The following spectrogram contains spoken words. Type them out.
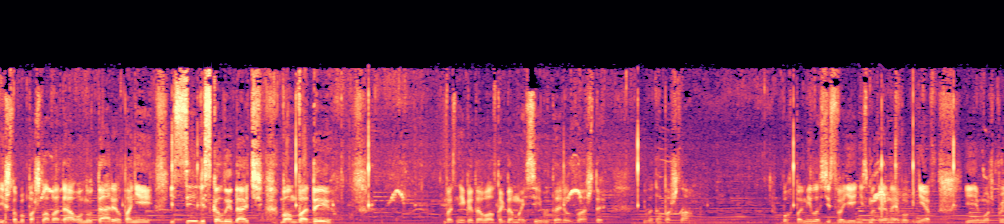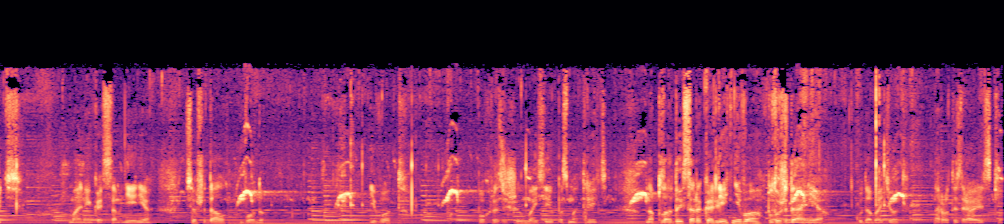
и чтобы пошла вода, он ударил по ней, и сели скалы дать вам воды. Вознегодовал тогда Моисей, ударил дважды, и вода пошла. Бог по милости своей, несмотря на его гнев и, может быть, маленькое сомнение, все же дал воду. И вот Бог разрешил Моисею посмотреть на плоды сорокалетнего блуждания, куда войдет народ израильский,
